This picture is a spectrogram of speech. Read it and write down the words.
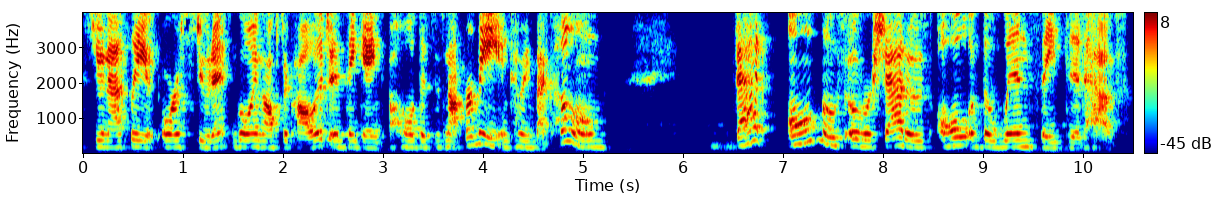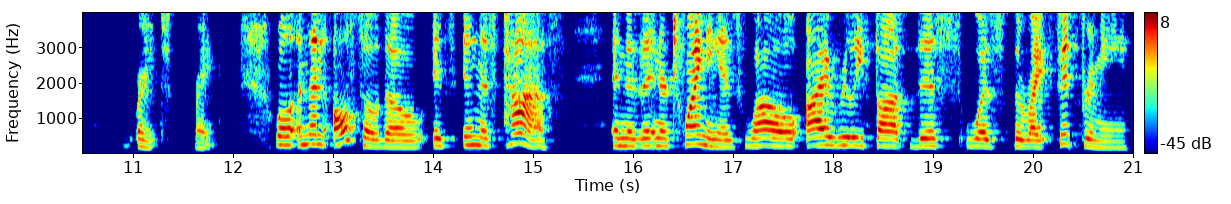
student athlete or a student going off to college and thinking, oh, this is not for me, and coming back home, that almost overshadows all of the wins they did have. Right, right. Well, and then also though, it's in this path and the, the intertwining is wow i really thought this was the right fit for me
